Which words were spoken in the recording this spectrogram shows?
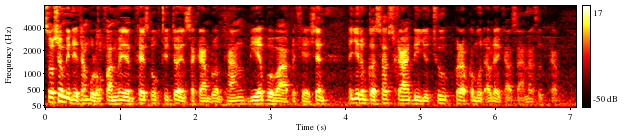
โซเชียลมีเดียทางบุหลวงฟันไม่ว่าจะ Facebook Twitter Instagram รวมทั้ง b f w Application และอย่าลืมกด subscribe ดี YouTube เพื่อรับข้อมูลอัปเดตข่าวสารล่าสุดครับ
